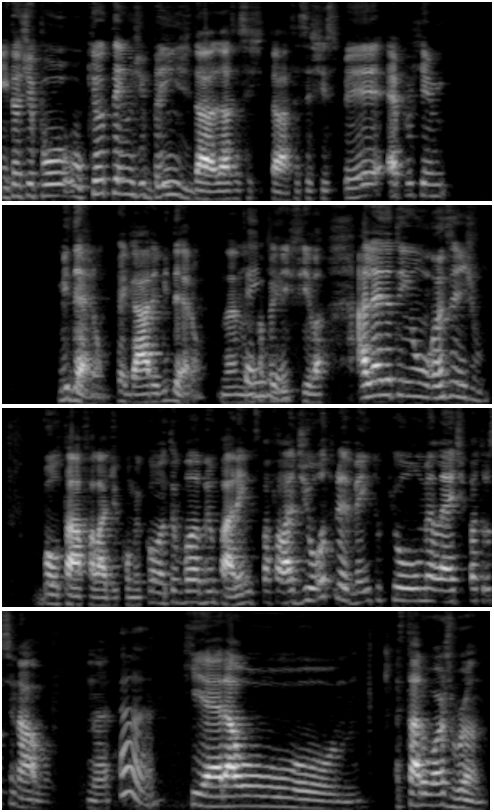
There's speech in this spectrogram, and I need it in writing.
Então, tipo, o que eu tenho de brinde da, da CCXP é porque me deram, pegaram e me deram, né? Nunca Entendi. peguei fila. Aliás, eu tenho, antes da gente voltar a falar de Comic Con, eu vou abrir um parênteses para falar de outro evento que o Omelete patrocinava, né? Ah, Que era o Star Wars Run.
